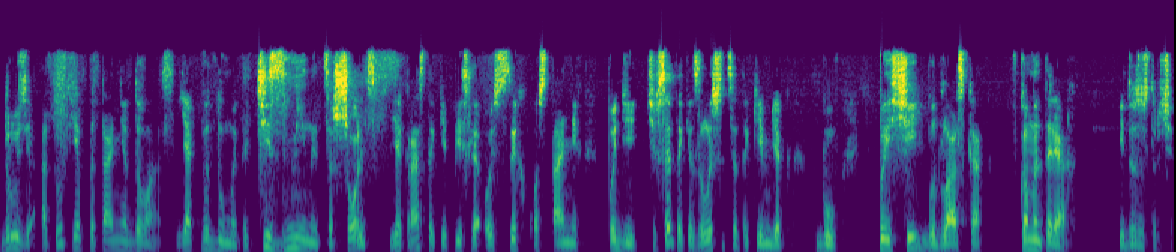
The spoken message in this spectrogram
Друзі, а тут є питання до вас. Як ви думаєте, чи зміниться Шольц якраз таки після ось цих останніх подій? Чи все таки залишиться таким, як був? Пишіть, будь ласка, в коментарях і до зустрічі.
